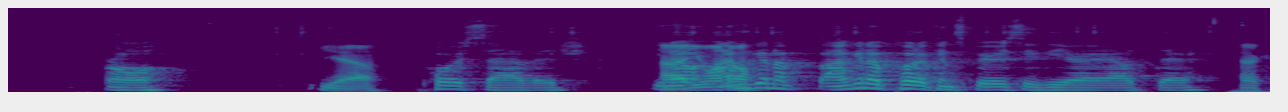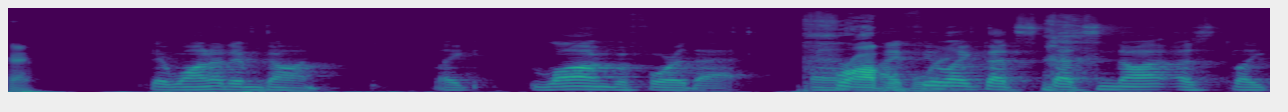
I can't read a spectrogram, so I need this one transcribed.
oh. Yeah. Poor Savage. You know, uh, you wanna... I'm gonna I'm gonna put a conspiracy theory out there. Okay. They wanted him gone. Like long before that. And Probably. I feel like that's that's not a like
